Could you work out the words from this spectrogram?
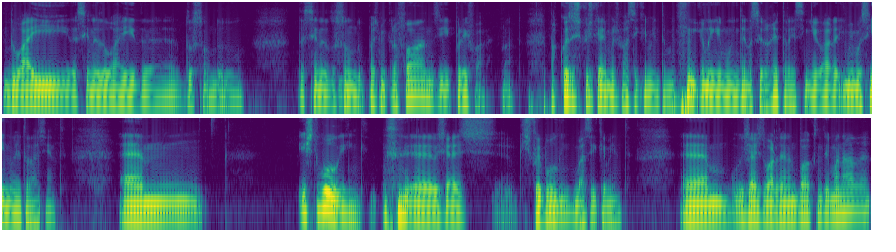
do AI, da cena do AI do som do, da cena do som do, para os microfones e por aí fora. Pronto. Coisas que os gamers basicamente também não ligam muito a não ser o ray tracing agora, e mesmo assim não é toda a gente. Ahm, isto bullying, os gajos, isto foi bullying, basicamente. Ahm, os gajos do Hardware Unbox não têm mais nada,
